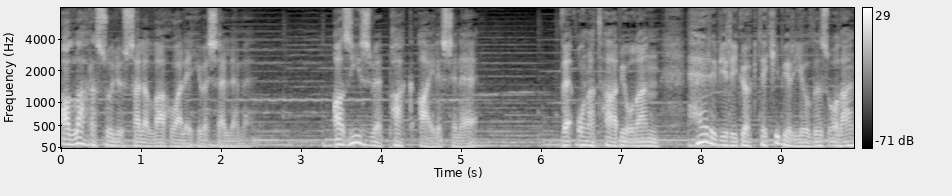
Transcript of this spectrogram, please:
Allah Resulü sallallahu aleyhi ve selleme, aziz ve pak ailesine ve ona tabi olan her biri gökteki bir yıldız olan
